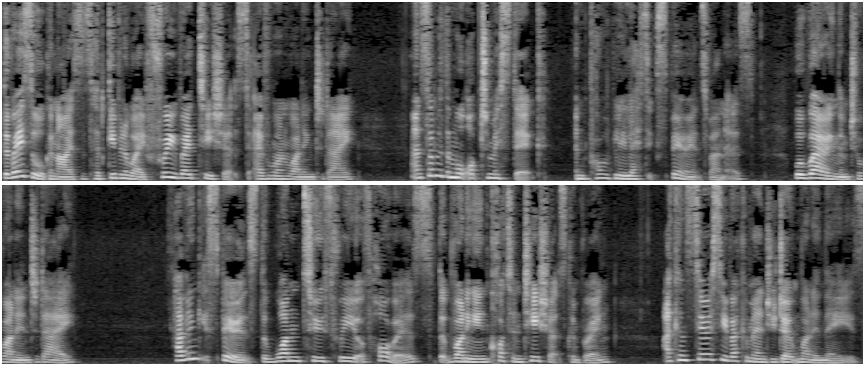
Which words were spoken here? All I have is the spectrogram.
The race organisers had given away free red t shirts to everyone running today, and some of the more optimistic and probably less experienced runners were wearing them to run in today. Having experienced the one, two, three of horrors that running in cotton t shirts can bring, I can seriously recommend you don't run in these.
